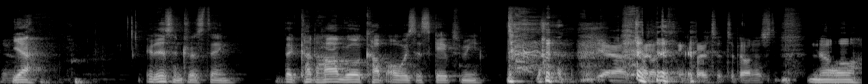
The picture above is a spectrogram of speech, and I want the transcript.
Yeah. yeah. It is interesting. The Qatar World Cup always escapes me. yeah, I try not to think about it to be honest. No,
